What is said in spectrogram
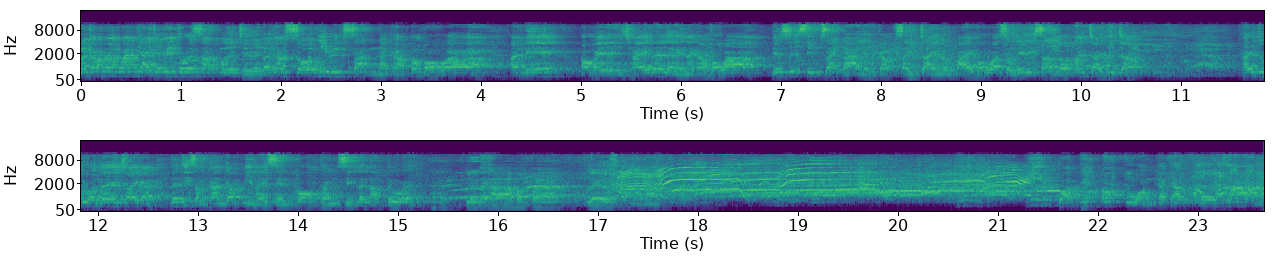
นะครับรางวัลใหญ่จะเป็นโทรศัพท์มือถือนะครับโซนี่ริสันนะครับต้องบอกว่าอันนี้เอาไปใช้ได้เลยนะครับ เพราะว่าเดี๋ยวซื้อซิมใส่ได้เลยครับใส่ใจลงไป เพราะว่าโซนี่ริสันเราตั้งใจที่จะให้ทุกคนได้ใช้กัน และที่สำคัญครับมีลายเซ็นของทั้งสินและนับด้วย เลอค่ามากเลอค่า วงนะครับเลอค่าอม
